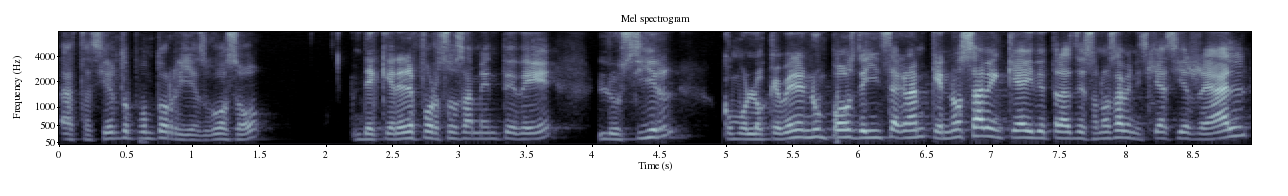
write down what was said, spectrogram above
hasta cierto punto riesgoso de querer forzosamente de lucir como lo que ven en un post de Instagram, que no saben qué hay detrás de eso, no saben ni siquiera si es real,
